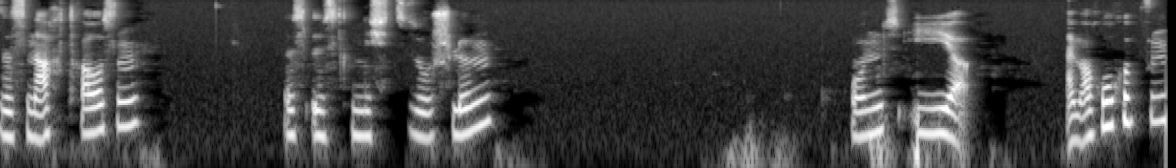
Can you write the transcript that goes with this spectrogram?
Es ist Nacht draußen. Es ist nicht so schlimm. Und ja, einmal hochhüpfen.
